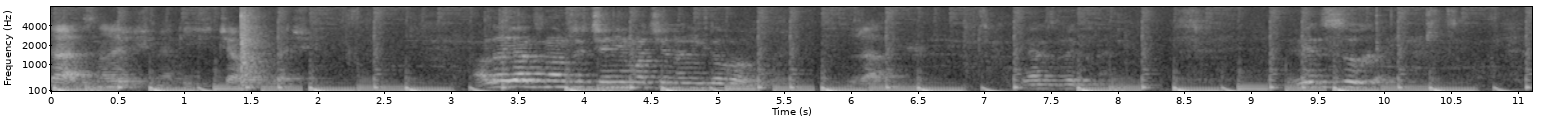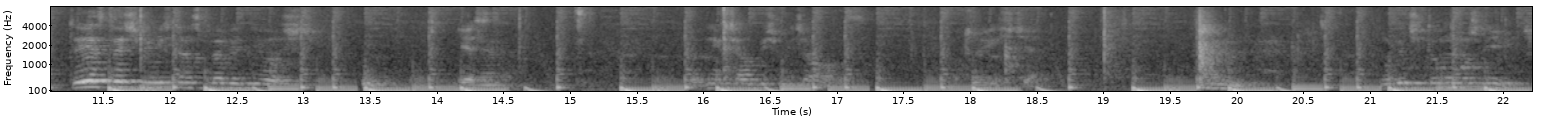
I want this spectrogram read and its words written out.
Tak, znaleźliśmy jakieś ciało. Ale jak znam życie, nie macie na nich dowodów. Żadnych. Jak zwykle. Więc słuchaj. Ty jesteś ministrem sprawiedliwości. Jestem. Pewnie chciałbyś mieć awans. Oczywiście. Hmm. Mogę ci to umożliwić.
